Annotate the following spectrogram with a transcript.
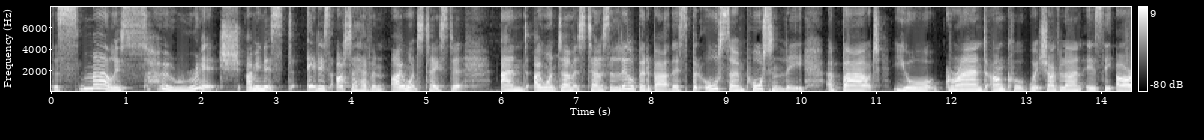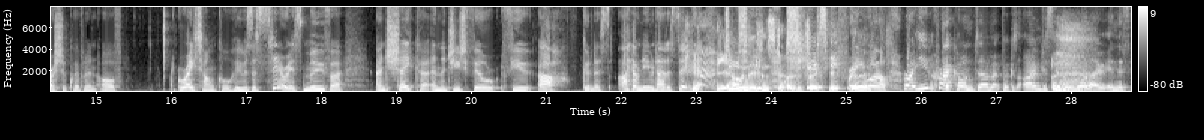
the smell is so rich. I mean it's it is utter heaven. I want to taste it. And I want Dermot to tell us a little bit about this, but also importantly about your grand uncle, which I've learned is the Irish equivalent of great uncle, who was a serious mover and shaker in the duty free. Oh goodness, I haven't even had a sip yet. You haven't even started drinking. Duty free world. Right, you crack on, Dermot, because I'm just going to wallow in this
